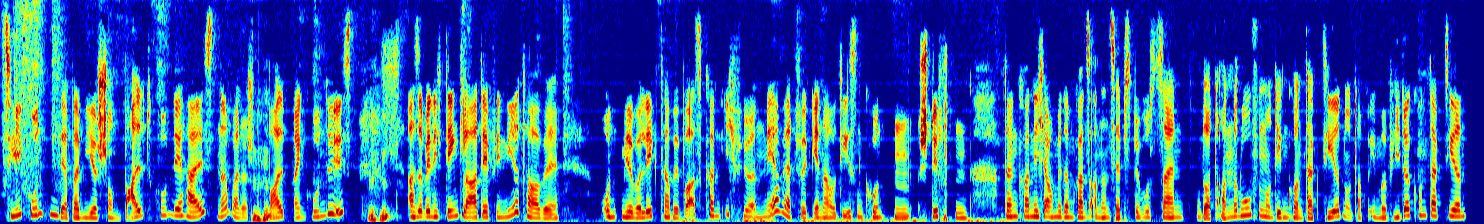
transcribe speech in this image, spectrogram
Zielkunden, der bei mir schon bald Kunde heißt, ne, weil er schon mhm. bald mein Kunde ist, mhm. also wenn ich den klar definiert habe, und mir überlegt habe, was kann ich für einen Mehrwert für genau diesen Kunden stiften, dann kann ich auch mit einem ganz anderen Selbstbewusstsein dort anrufen und ihn kontaktieren und auch immer wieder kontaktieren,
